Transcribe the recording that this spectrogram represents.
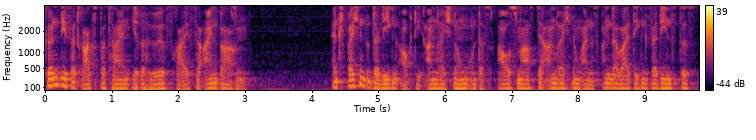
können die Vertragsparteien ihre Höhe frei vereinbaren. Entsprechend unterliegen auch die Anrechnung und das Ausmaß der Anrechnung eines anderweitigen Verdienstes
